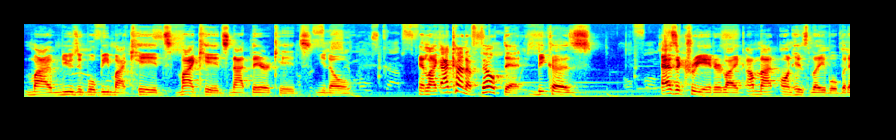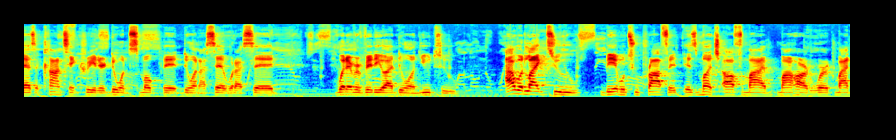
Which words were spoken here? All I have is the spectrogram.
my music will be my kids, my kids, not their kids, you know. And like I kind of felt that because as a creator, like I'm not on his label, but as a content creator doing Smoke Pit, doing I said what I said, whatever video I do on YouTube. I would like to be able to profit as much off of my my hard work, my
